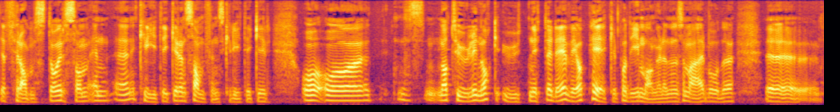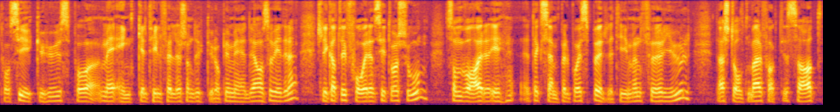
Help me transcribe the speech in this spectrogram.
det framstår som en, en, kritiker, en samfunnskritiker. Og, og naturlig nok utnytter det ved å peke på de manglene som er både uh, på sykehus, på, med enkelttilfeller som dukker opp i media osv. Slik at vi får en situasjon som var et eksempel på i spørretimen før jul, der Stoltenberg faktisk sa at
